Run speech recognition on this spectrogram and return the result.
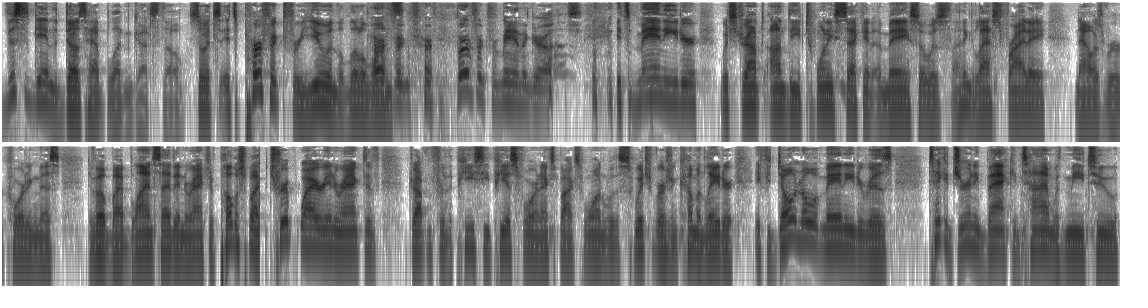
This is a game that does have blood and guts, though, so it's it's perfect for you and the little ones. Perfect, for, perfect for me and the girls. It's Maneater, which dropped on the 22nd of May. So it was, I think, last Friday. Now, as we're recording this, developed by Blindside Interactive, published by Tripwire Interactive, dropping for the PC, PS4, and Xbox One, with a Switch version coming later. If you don't know what Maneater is, take a journey back in time with me to,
